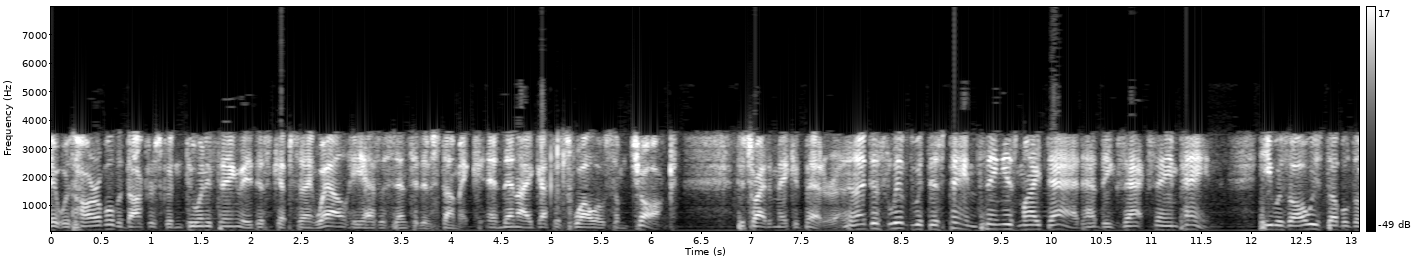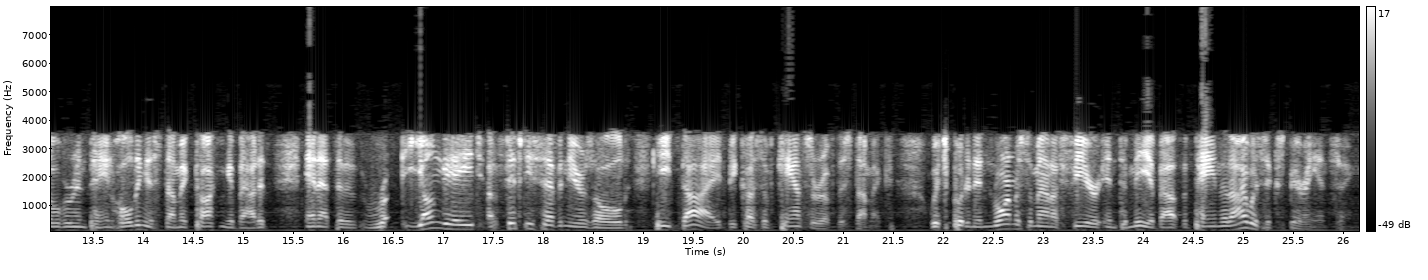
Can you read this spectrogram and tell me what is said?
It was horrible. The doctors couldn't do anything. They just kept saying, well, he has a sensitive stomach. And then I got to swallow some chalk to try to make it better. And I just lived with this pain. The thing is, my dad had the exact same pain. He was always doubled over in pain, holding his stomach, talking about it, and at the r- young age of 57 years old, he died because of cancer of the stomach. which put an enormous amount of fear into me about the pain that I was experiencing.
